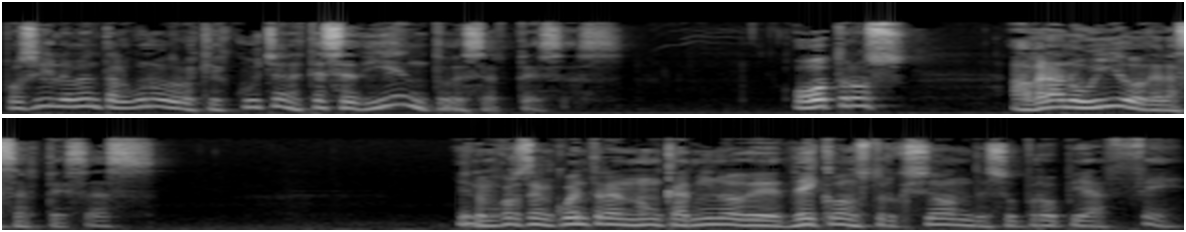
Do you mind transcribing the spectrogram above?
Posiblemente alguno de los que escuchan esté sediento de certezas. Otros habrán huido de las certezas y a lo mejor se encuentran en un camino de deconstrucción de su propia fe,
